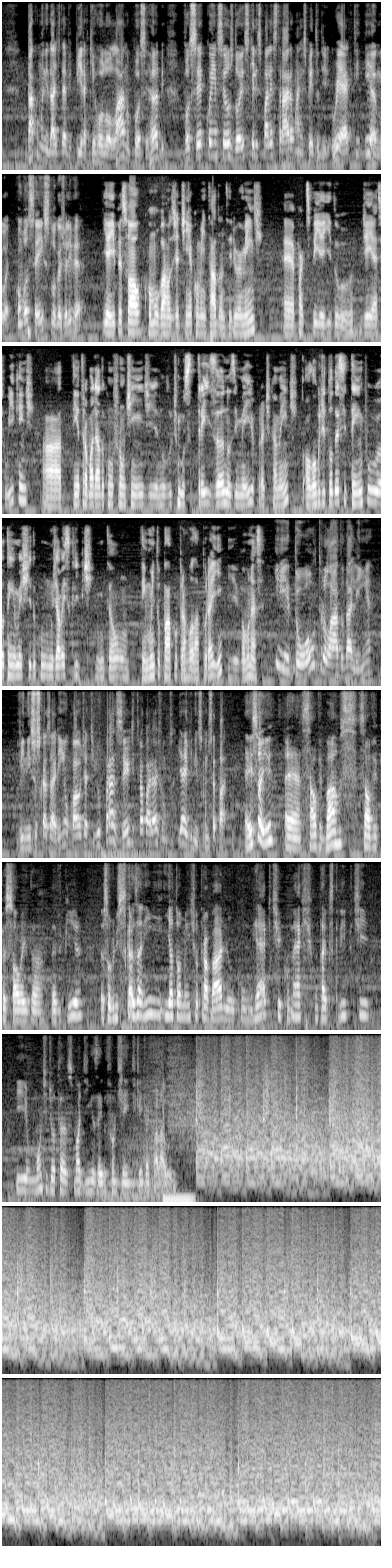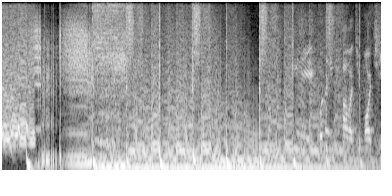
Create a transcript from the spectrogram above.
da comunidade DevPira que rolou lá no Post Hub, você conheceu os dois que eles palestraram a respeito de React e Angular. Com vocês, Lucas de Oliveira. E aí, pessoal, como o Barros já tinha comentado anteriormente, é, participei aí do JS Weekend. Ah, tenho trabalhado com front-end nos últimos três anos e meio, praticamente. Ao longo de todo esse tempo, eu tenho mexido com JavaScript. Então, tem muito papo para rolar por aí e vamos nessa. E do outro lado da linha, Vinícius Casarinho, o qual eu já tive o prazer de trabalhar junto. E aí, Vinícius, como você tá? É isso aí. É, salve Barros, salve pessoal aí da DevPia. Eu sou Vinícius Casarim e atualmente eu trabalho com React, com Next, com TypeScript e um monte de outras modinhas aí do front-end que a gente vai falar hoje.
